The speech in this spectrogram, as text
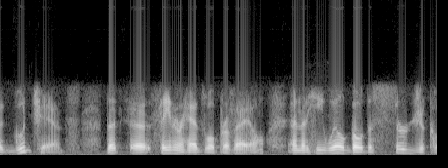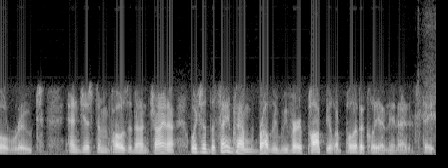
a good chance that uh, saner heads will prevail and that he will go the surgical route and just impose it on China, which at the same time would probably be very popular politically in the United States.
